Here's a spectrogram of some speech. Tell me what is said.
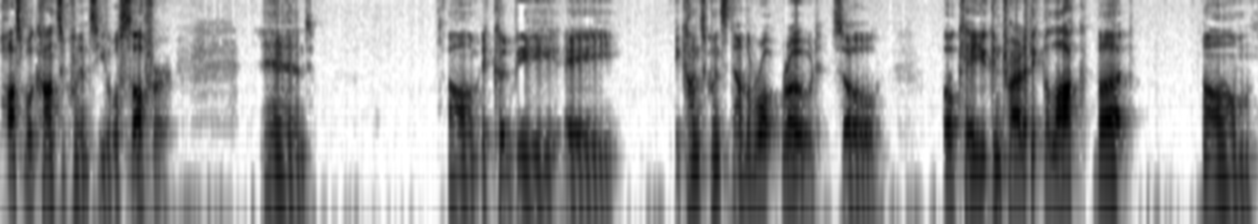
possible consequence you will suffer. And um, it could be a a consequence down the ro- road. So okay you can try to pick the lock but um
